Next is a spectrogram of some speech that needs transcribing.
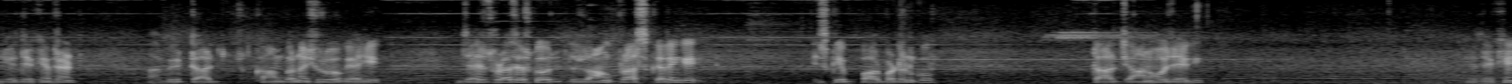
ये देखें फ्रेंड अभी टार्च काम करना शुरू हो गया ये। जैसे थोड़ा सा इसको लॉन्ग प्रेस करेंगे, इसके पावर बटन को टार्च ऑन हो जाएगी। ये देखें।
